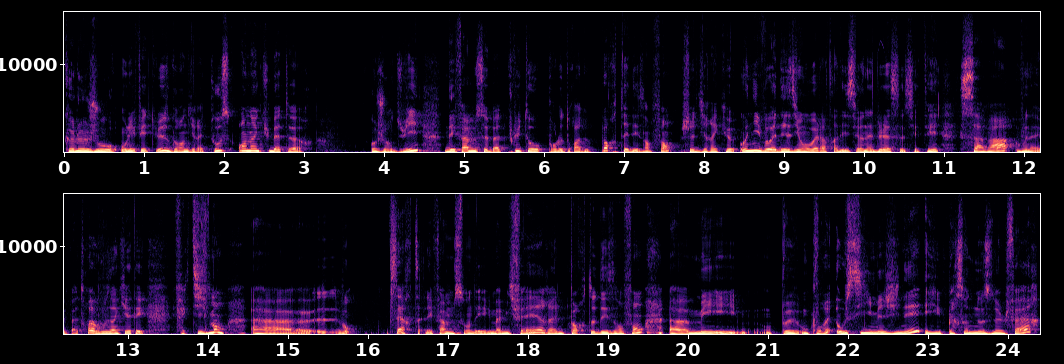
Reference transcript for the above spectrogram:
que le jour où les fœtus grandiraient tous en incubateur. Aujourd'hui, des femmes se battent plutôt pour le droit de porter des enfants. Je dirais que au niveau adhésion aux valeurs traditionnelles de la société, ça va, vous n'avez pas trop à vous inquiéter. Effectivement, euh, bon, certes, les femmes sont des mammifères, elles portent des enfants, euh, mais on, pourrait aussi imaginer, et personne n'ose ne le faire,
